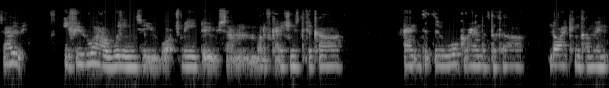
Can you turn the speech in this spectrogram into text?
So, if you are willing to watch me do some modifications to the car and the walk around of the car, like and comment.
